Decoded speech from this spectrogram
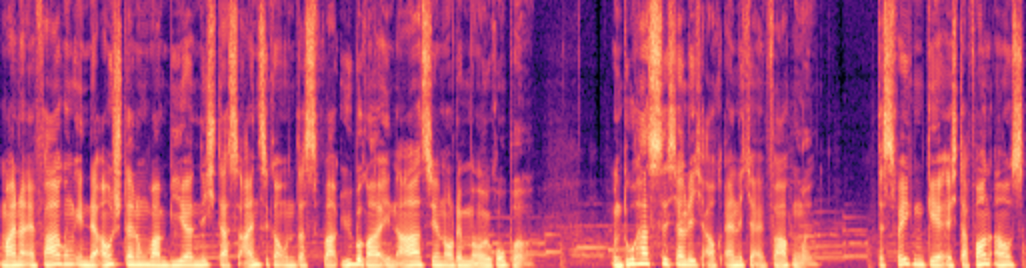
Meine Erfahrung in der Ausstellung waren wir nicht das einzige und das war überall in Asien oder in Europa. Und du hast sicherlich auch ähnliche Erfahrungen. Deswegen gehe ich davon aus,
